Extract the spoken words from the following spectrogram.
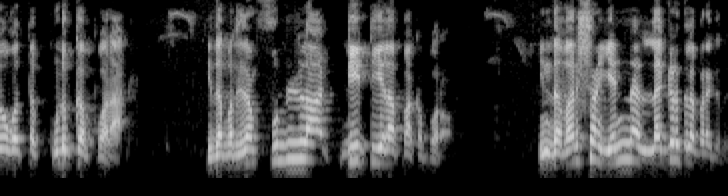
யோகத்தை கொடுக்க போறார்? இதை பத்தி தான் ஃபுல்லா டீட்டெயிலா பார்க்க போறோம். இந்த வருஷம் என்ன லக்னத்துல பிறகுது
